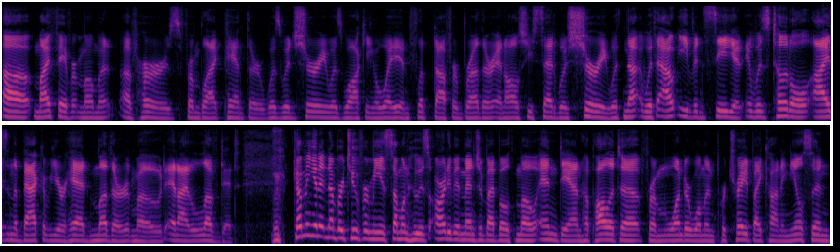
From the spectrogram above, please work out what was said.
Uh, my favorite moment of hers from Black Panther was when Shuri was walking away and flipped off her brother, and all she said was Shuri, with not without even seeing it. It was total eyes in the back of your head mother mode, and I loved it. Coming in at number two for me is someone who has already been mentioned by both Mo and Dan, Hippolyta from Wonder Woman, portrayed by Connie Nielsen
